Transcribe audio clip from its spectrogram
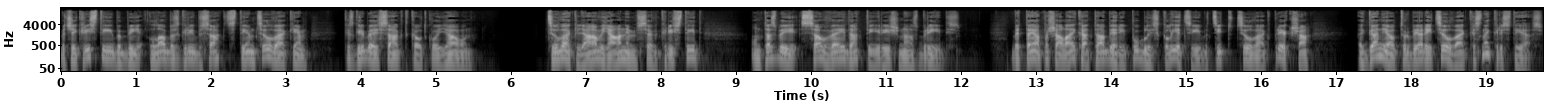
bet šī kristība bija labas gribas akts tiem cilvēkiem, kas gribēja sākt kaut ko jaunu. Cilvēki ļāva Jānim sevi kristīt, un tas bija sava veida attīrīšanās brīdis bet tajā pašā laikā tā bija arī publiska liecība citu cilvēku priekšā. Gan jau tur bija arī cilvēki, kas nekristījās,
